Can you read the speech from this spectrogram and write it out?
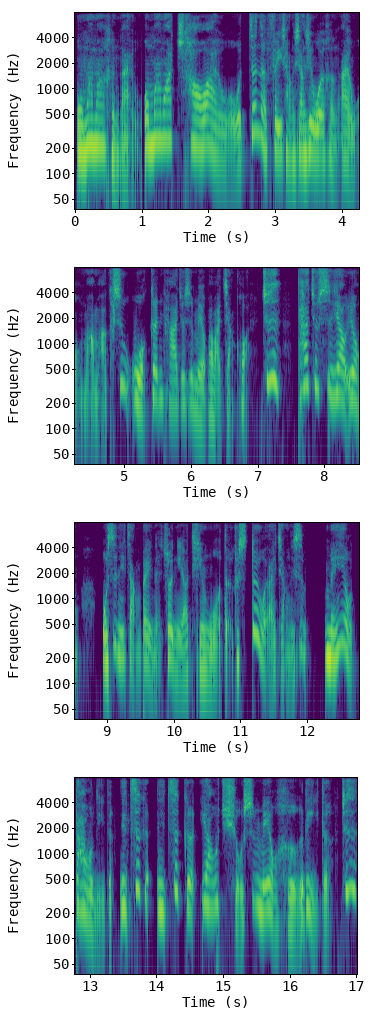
我妈妈很爱我，我妈妈超爱我，我真的非常相信，我也很爱我妈妈。可是我跟她就是没有办法讲话，就是她就是要用我是你长辈呢，所以你要听我的。可是对我来讲，你是。没有道理的，你这个你这个要求是没有合理的。就是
